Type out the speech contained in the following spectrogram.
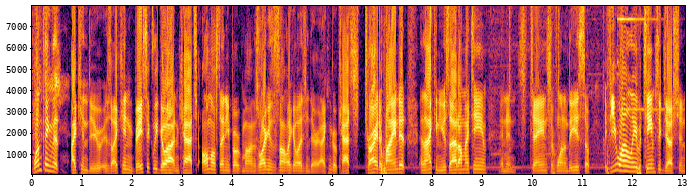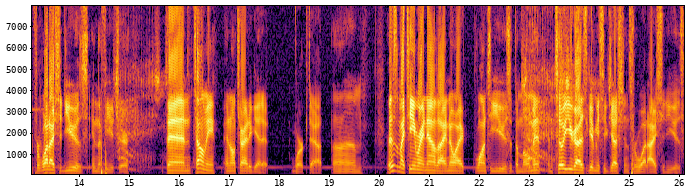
one thing that I can do is I can basically go out and catch almost any Pokemon as long as it's not like a legendary. I can go catch, try to find it, and I can use that on my team in exchange of one of these. So if you want to leave a team suggestion for what I should use in the future, then tell me, and I'll try to get it worked out. Um, this is my team right now that I know I want to use at the moment until you guys give me suggestions for what I should use.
